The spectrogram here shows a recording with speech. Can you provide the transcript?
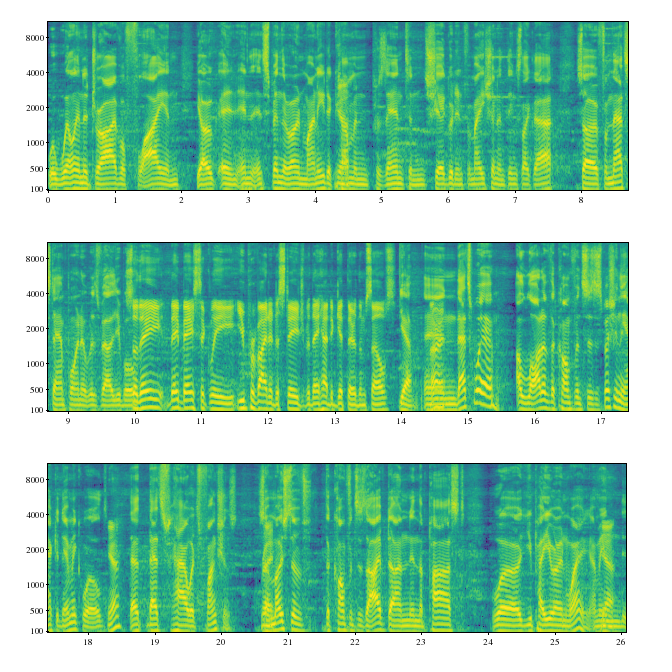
were willing to drive or fly and you know and, and, and spend their own money to Yeah. come and present and share good information and things like that. So from that standpoint, it was valuable. So they they basically you provided a stage, but they had to get there themselves. Yeah, right. and that's where a lot of the conferences, especially in the academic world, Yeah. that that's how it functions. So Right. most of the conferences I've done in the past were you pay your own way. I mean, Yeah.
